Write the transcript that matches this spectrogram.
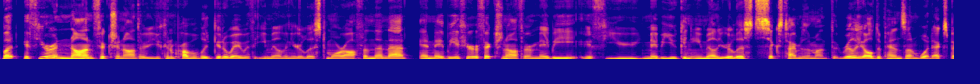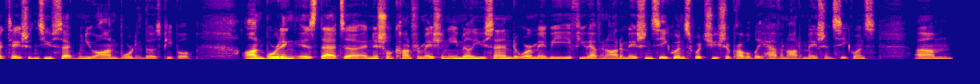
But if you're a nonfiction author, you can probably get away with emailing your list more often than that. And maybe if you're a fiction author, maybe if you maybe you can email your list 6 times a month. It really all depends on what expectations you set when you onboarded those people. Onboarding is that uh, initial confirmation email you send, or maybe if you have an automation sequence, which you should probably have an automation sequence, um,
